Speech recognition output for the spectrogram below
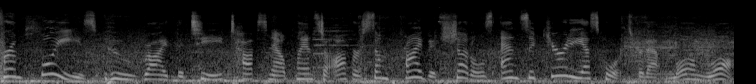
For employees who ride the T, Tufts now plans to offer some private shuttles and security escorts for that long walk.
